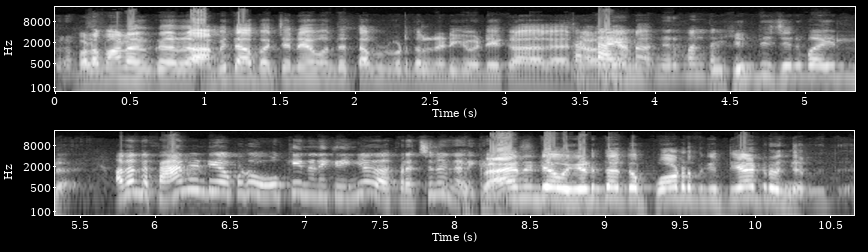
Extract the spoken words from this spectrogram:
பிரபலமான இருக்கிற அமிதாப் பச்சனே வந்து தமிழ் படத்தில் நடிக்க வேண்டிய ஹிந்தி சினிமா இல்லை. அதான் அந்த பேன் இந்தியா கூட ஓகே நினைக்கிறீங்களா? அது பிரச்சனை நினைக்கிறீங்க பேன் இண்டியாவை எடுத்தாக்க போடுறதுக்கு தியேட்டர் எங்கே இருக்குது?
